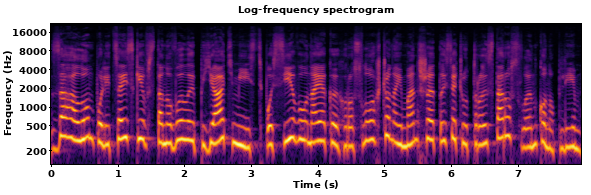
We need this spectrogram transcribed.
Загалом поліцейські встановили 5 місць посіву, на яких росло щонайменше 1300 рослин коноплі.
